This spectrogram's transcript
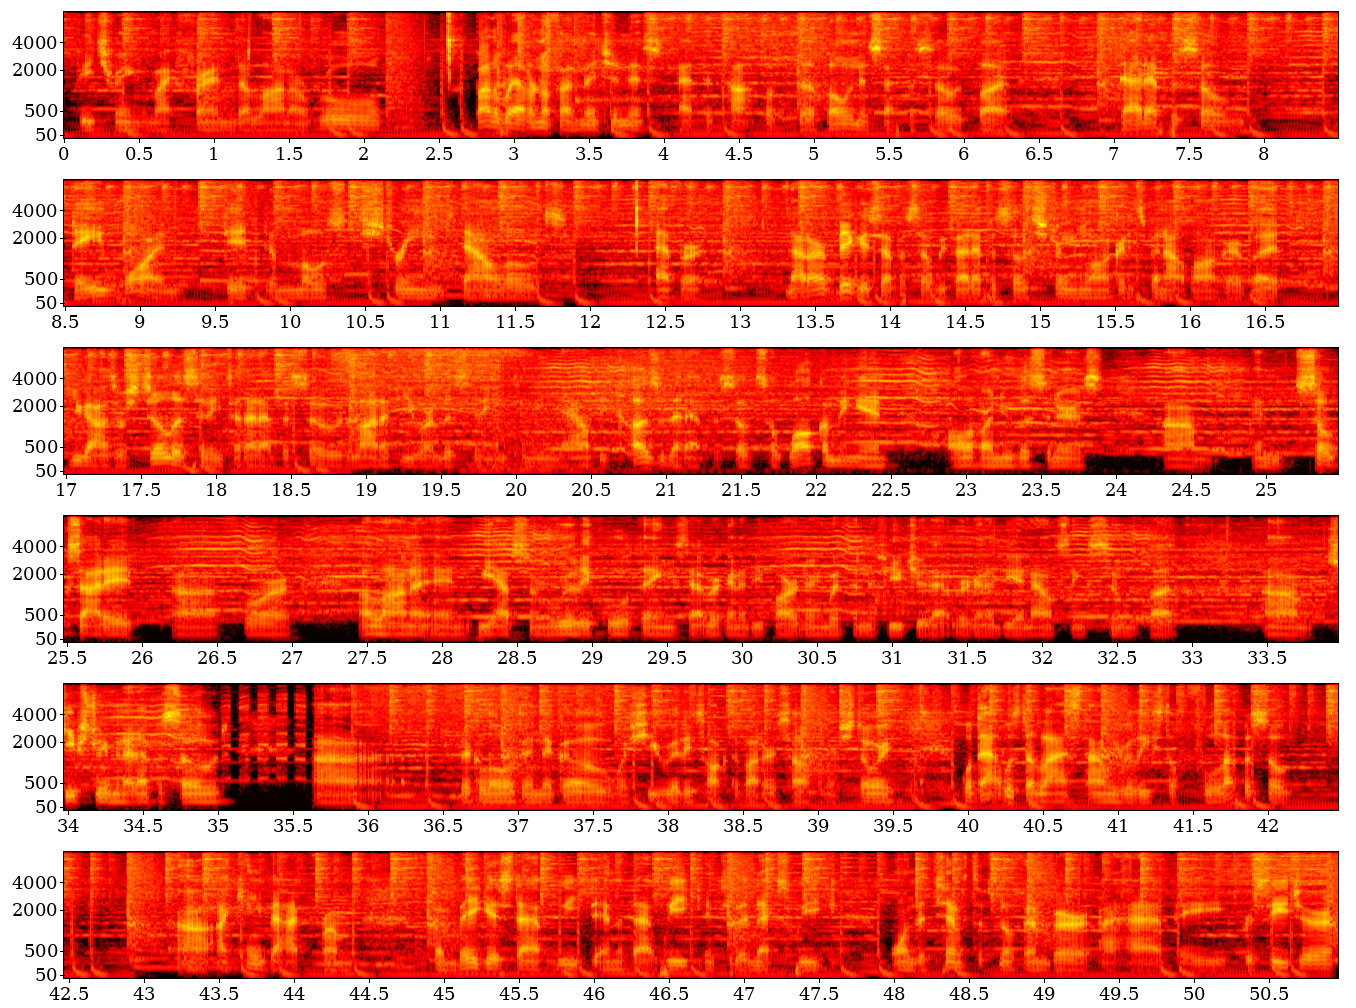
featuring my friend Alana Rule. By the way, I don't know if I mentioned this at the top of the bonus episode, but that episode, day one, did the most streams, downloads ever. Not our biggest episode. We've had episodes stream longer, it's been out longer, but you guys are still listening to that episode. A lot of you are listening to me now because of that episode. So, welcoming in all of our new listeners. Um, and so excited uh, for Alana, and we have some really cool things that we're going to be partnering with in the future that we're going to be announcing soon. But um, keep streaming that episode, uh, The Glow of Indigo, where she really talked about herself and her story. Well, that was the last time we released a full episode. Uh, I came back from from Vegas that week, the end of that week, into the next week. On the 10th of November, I had a procedure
